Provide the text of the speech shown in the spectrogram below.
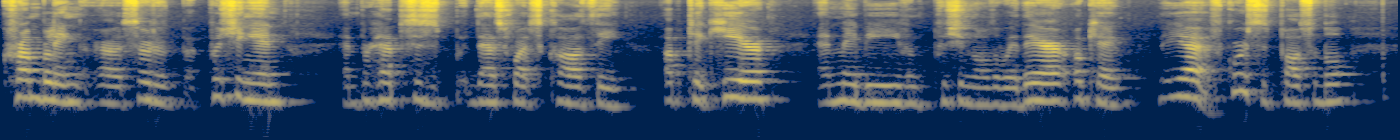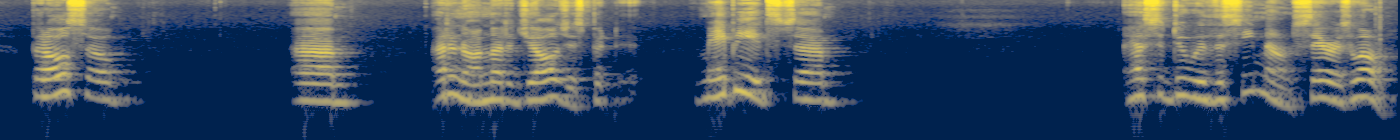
crumbling, uh, sort of pushing in, and perhaps this is, that's what's caused the uptick here, and maybe even pushing all the way there. Okay, yeah, of course it's possible, but also, um, I don't know. I'm not a geologist, but maybe it's um, has to do with the seamounts there as well.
